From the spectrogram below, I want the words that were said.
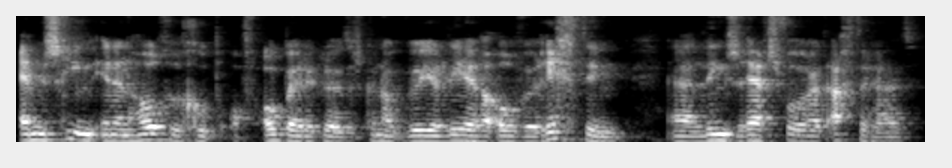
en misschien in een hogere groep, of ook bij de kleuters kan ook, wil je leren over richting, eh, links, rechts, vooruit, achteruit.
